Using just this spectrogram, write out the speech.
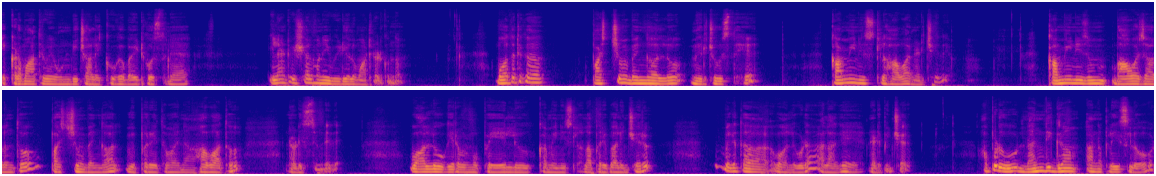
ఇక్కడ మాత్రమే ఉండి చాలా ఎక్కువగా బయటకు వస్తున్నాయా? ఇలాంటి విషయాలు మనం ఈ వీడియోలో మాట్లాడుకుందాం. మొదటగా పశ్చిమ బెంగాల్లో మీరు చూస్తే కమ్యూనిస్టుల హవా నడిచేది. కమ్యూనిజం భావజాలంతో పశ్చిమ బెంగాల్ విపరీతమైన హవాతో నడుస్తుండేది. వాళ్ళు ఇరవై ముప్పై ఏళ్ళు కమ్యూనిస్టులు అలా పరిపాలించారు. మిగతా వాళ్ళు కూడా అలాగే నడిపించారు. అప్పుడు నందిగ్రామ్ అన్న ప్లేస్లో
